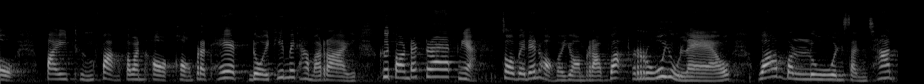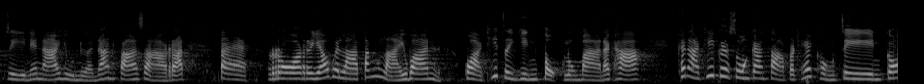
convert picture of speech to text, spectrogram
ตกไปถึงฝั่งตะวันออกของประเทศโดยที่ไม่ทำอะไร คือตอนแรกๆเนี่ยโจไบเดนออกมายอมรับว่ารู้อยู่แล้ว ว่าบอลลูนสัญชาติจีนเนี่ยนะอยู่เหนือน่านฟ้าสหรัฐ แต่รอระยะเวลาตั้งหลายวันกว่าที่จะยิงตกลงมานะคะ ขณะที่กระทรวงการต่างประเทศของจีนก็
